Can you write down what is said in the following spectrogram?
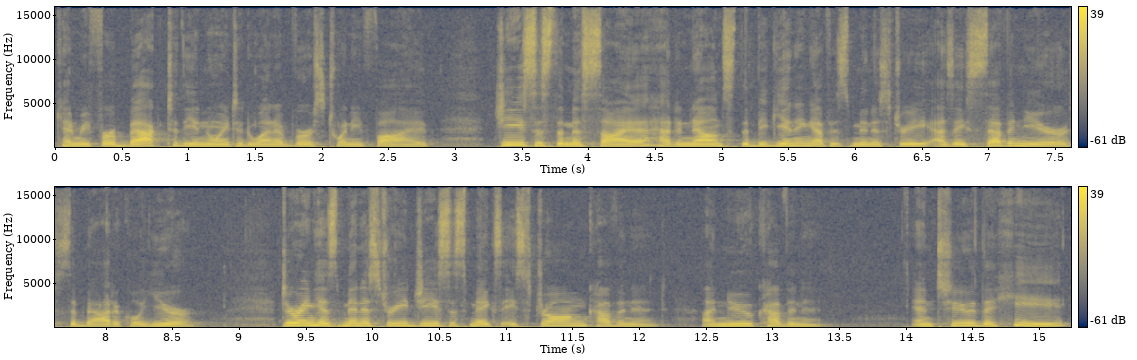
can refer back to the anointed one of verse 25. Jesus, the Messiah, had announced the beginning of his ministry as a seven year sabbatical year. During his ministry, Jesus makes a strong covenant a new covenant. And two, the he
